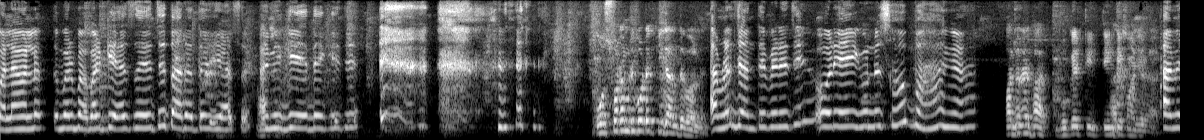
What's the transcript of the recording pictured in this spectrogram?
বলা হলো তোমার বাবার গ্যাস হয়েছে তাড়াতাড়ি আসো। আমি গিয়ে দেখি যে পোস্টমর্টম রিপোর্টে কি জানতে পারলেন? আমরা জানতে পেরেছি ওর এইগুলো সব ভাঙা। পাজরের হাড় বুকের তিন তিনটে পাঁচের হাড় আমি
